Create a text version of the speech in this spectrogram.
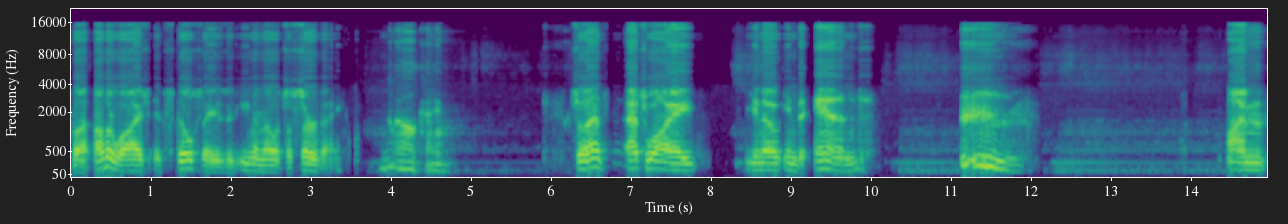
But otherwise, it still saves it even though it's a survey. Okay. So that's, that's why, you know, in the end, I'm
